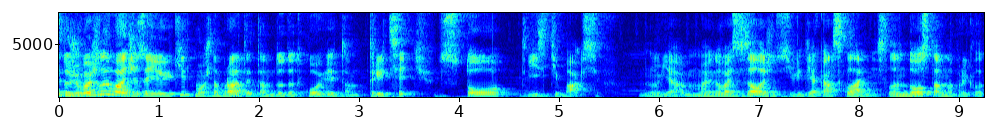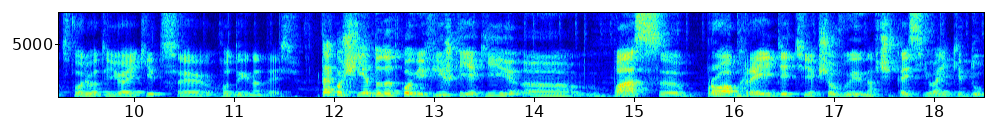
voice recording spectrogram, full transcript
дуже важливо, адже за UI-кіт можна брати там додаткові там, 30, 100, 200 баксів. Ну, я маю на увазі в залежності від яка складність. Лендос, там, наприклад, створювати UI-кіт це година десь. Також є додаткові фішки, які е, вас е, проапгрейдять, якщо ви навчитесь UI-кіту.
